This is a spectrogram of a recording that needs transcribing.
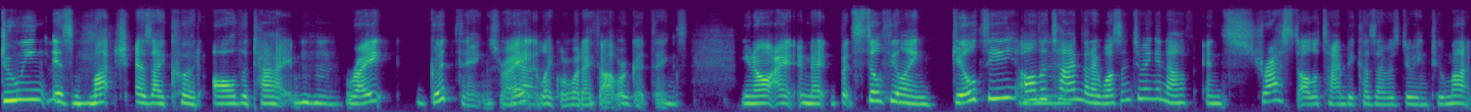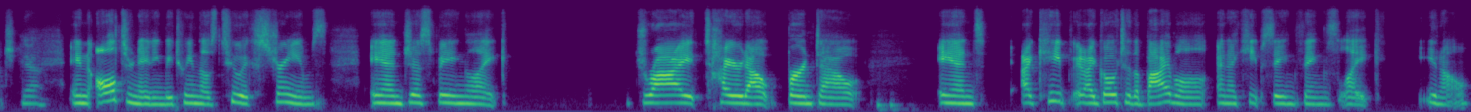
doing as much as I could all the time, Mhm. right? Good things, right? Yeah. Like what I thought were good things. You know, I and I, but still feeling guilty all the Mhm. time that I wasn't doing enough and stressed all the time because I was doing too much yeah and alternating between those two extremes and just being like dry, tired out, burnt out. And I keep and I go to the Bible and I keep seeing things like, you know,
